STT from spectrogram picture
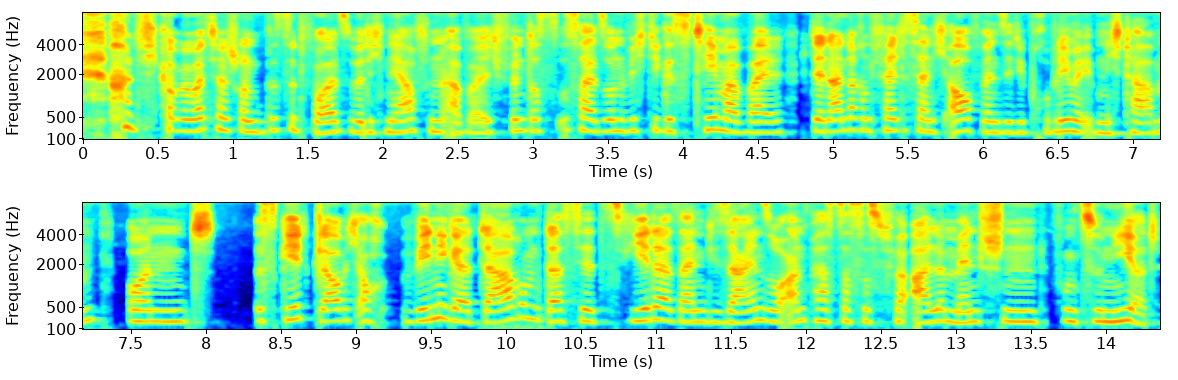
Und ich komme mir manchmal schon ein bisschen vor, als würde ich nerven, aber ich finde, das ist halt so ein wichtiges Thema, weil den anderen fällt es ja nicht auf, wenn sie die Probleme eben nicht haben. Und es geht, glaube ich, auch weniger darum, dass jetzt jeder sein Design so anpasst, dass es für alle Menschen funktioniert.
